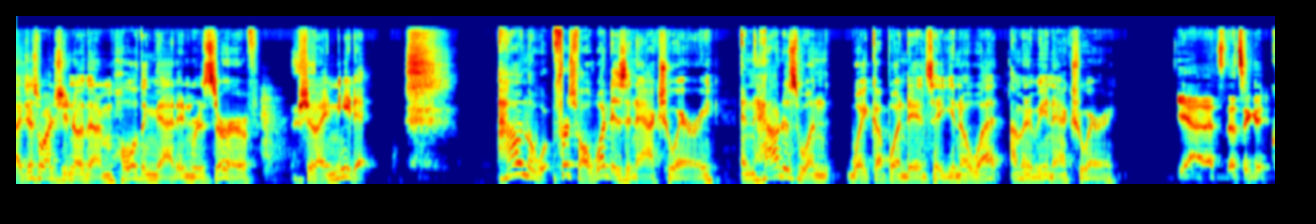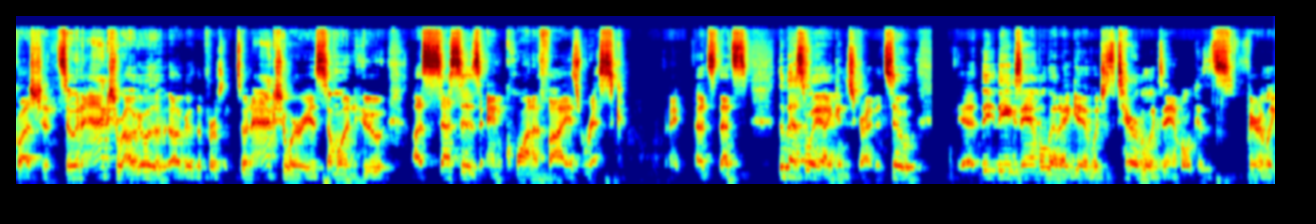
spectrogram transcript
I just want you to know that I'm holding that in reserve should I need it. How in the first of all, what is an actuary? And how does one wake up one day and say, you know what, I'm going to be an actuary? Yeah, that's that's a good question. So an actuary, I'll go with the, I'll go with the first one. So an actuary is someone who assesses and quantifies risk. Right. That's that's the best way I can describe it. So the, the example that I give, which is a terrible example because it's fairly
